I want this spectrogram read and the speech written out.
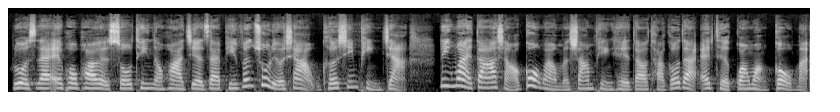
如果是在 Apple Podcast 收听的话，记得在评分处留下五颗星评价。另外，大家想要购买我们商品，可以到 Tagoda App 官网购买。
